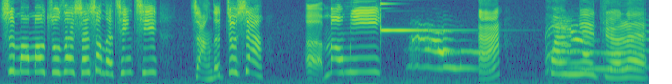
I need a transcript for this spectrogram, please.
是猫猫住在山上的亲戚，长得就像呃猫咪。啊，快灭绝嘞，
